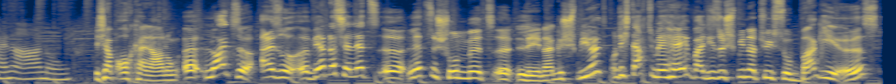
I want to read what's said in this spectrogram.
keine Ahnung. Ich habe auch keine Ahnung. Äh, Leute, also äh, wir haben das ja letzt, äh, letzte schon mit äh, Lena gespielt. Und ich dachte mir, hey, weil dieses Spiel natürlich so buggy ist,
